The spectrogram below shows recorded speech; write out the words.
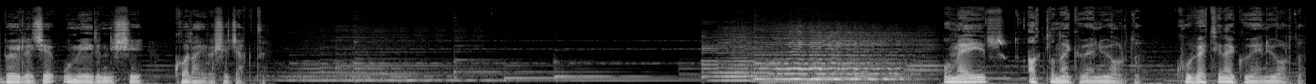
Böylece Umeyr'in işi kolaylaşacaktı. Umeyr aklına güveniyordu, kuvvetine güveniyordu.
